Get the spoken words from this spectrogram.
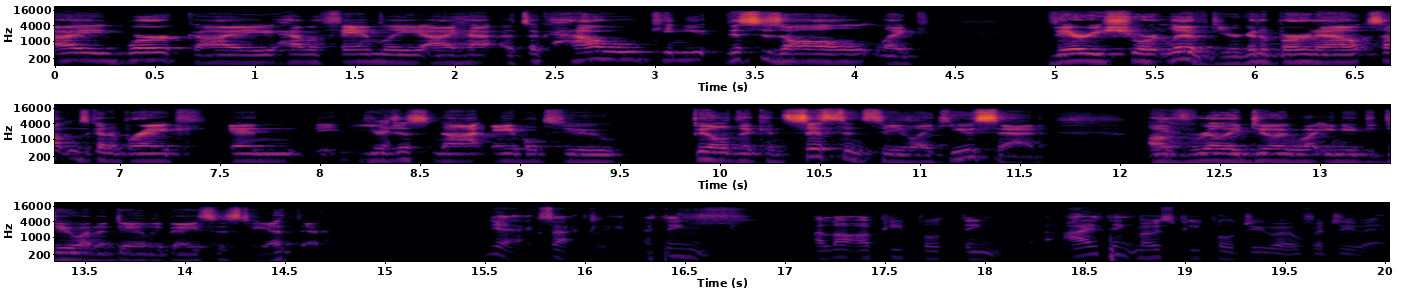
i work. I have a family. I have it's like how can you this is all like very short lived you're gonna burn out. Something's gonna break and you're just not able to build the consistency like you said of really doing what you need to do on a daily basis to get there. Yeah, exactly. I think a lot of people think I think most people do overdo it.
